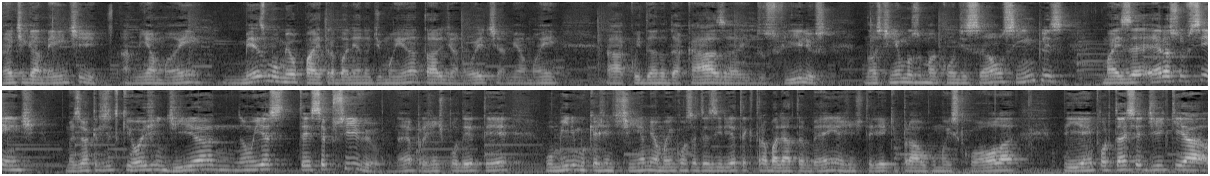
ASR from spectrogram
Antigamente, a minha mãe, mesmo meu pai trabalhando de manhã, tarde à noite, a minha mãe ah, cuidando da casa e dos filhos, nós tínhamos uma condição simples, mas é, era suficiente. Mas eu acredito que hoje em dia não ia ter, ser possível, né? Para a gente poder ter o mínimo que a gente tinha, minha mãe com certeza iria ter que trabalhar também, a gente teria que ir para alguma escola. E a importância de que a,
